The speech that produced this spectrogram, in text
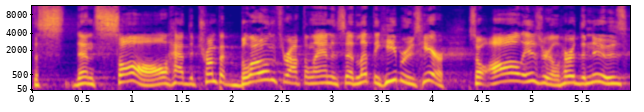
The, then Saul had the trumpet blown throughout the land and said, Let the Hebrews hear. So all Israel heard the news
